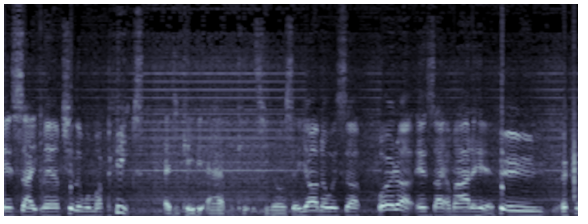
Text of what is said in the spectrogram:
Insight, man. I'm chilling with my peeps. Educated advocates. You know what I'm saying? Y'all know what's up. Word up. Insight, I'm out of here. Peace.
